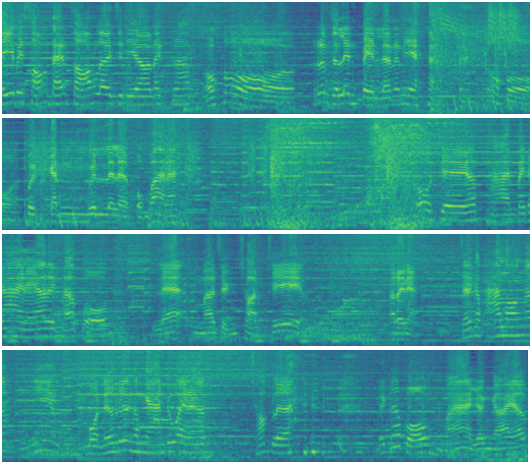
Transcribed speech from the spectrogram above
ตีไป2องแสนสองเลยทีเดียวนะครับ โอ้โห เริ่มจะเล่นเป็นแล้วนะเนี่ย โอ้โห ฝึกกันมึนเลยแหละผมว่านะ โอเคครับผ่านไปได้แล้วนะครับผม และมาถึงช็อตที่ อะไรเนี่ย เจอกับอาลองครับ นี่หมดในเรื่องทำงานด้วยนะครับ ช็อกเลยนะครับผม มายังไงครับ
